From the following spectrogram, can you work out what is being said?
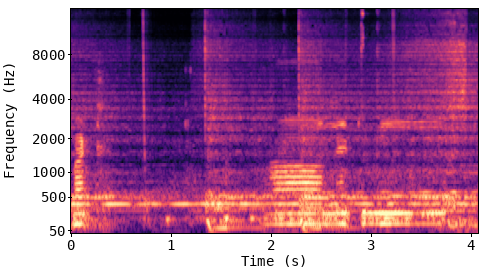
But uh, let me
